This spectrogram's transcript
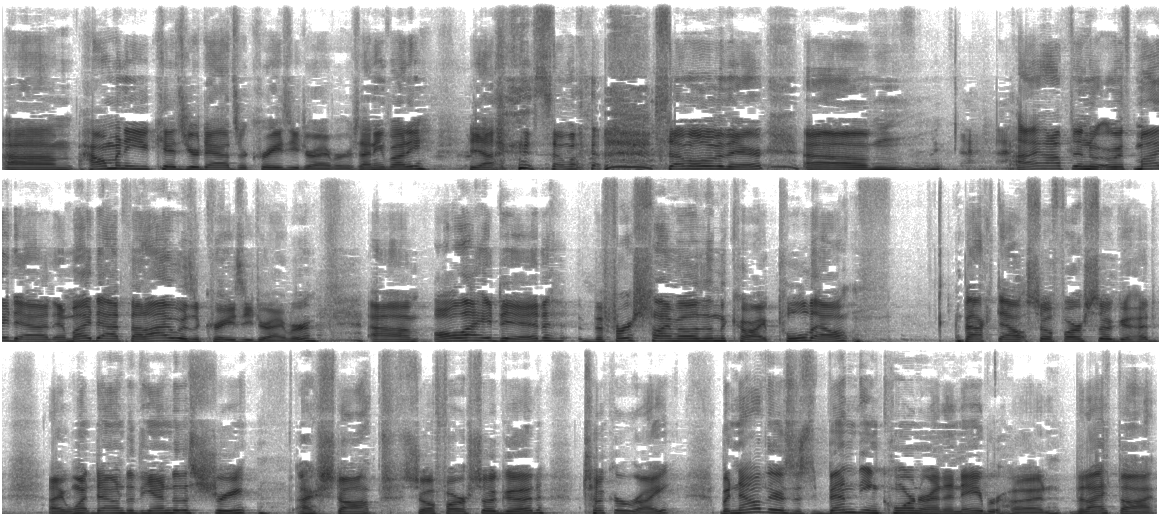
Um, how many of you kids, your dads are crazy drivers? Anybody? Yeah, some, some over there. Um, I hopped in with my dad, and my dad thought I was a crazy driver. Um, all I did the first time I was in the car, I pulled out backed out. So far, so good. I went down to the end of the street. I stopped. So far, so good. Took a right. But now there's this bending corner in a neighborhood that I thought,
